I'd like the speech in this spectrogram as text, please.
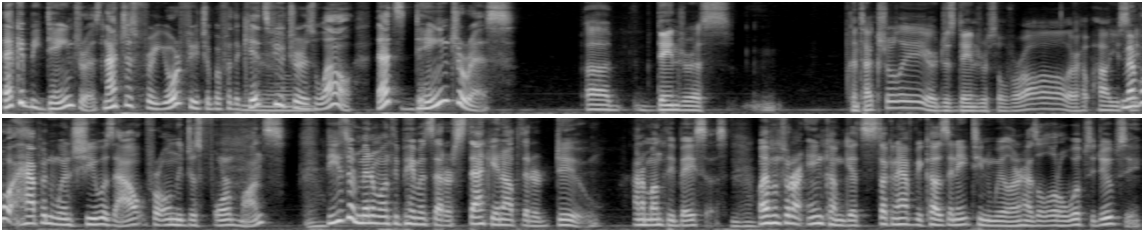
That could be dangerous, not just for your future, but for the kids' future as well. That's dangerous. Uh, dangerous contextually, or just dangerous overall, or how, how you see? Remember what happened when she was out for only just four months? Mm-hmm. These are minimum monthly payments that are stacking up that are due on a monthly basis. Mm-hmm. What happens when our income gets stuck in half because an 18 wheeler has a little whoopsie doopsie?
